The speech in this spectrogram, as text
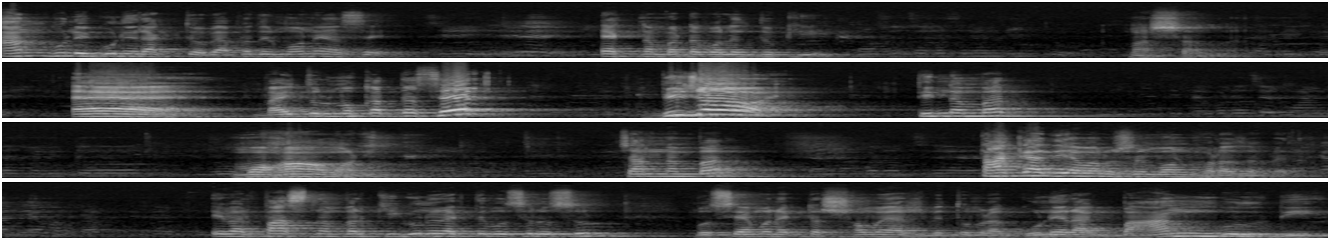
আঙ্গুলে গুনে রাখতে হবে, আপনাদের মনে আছে? এক নাম্বারটা বলেন তো কি? মার্শাল্লাহ বাইতুল মোকাদ্দাসের বিজয়! তিন নাম্বার। মহামারী। চার নাম্বার। টাকা দিয়ে মানুষের মন ভরা যাবে না। এবার পাঁচ নাম্বার কি গুণে রাখতে বলছে রসুল? বলছে, এমন একটা সময় আসবে, তোমরা গুণে রাখবা আঙ্গুল দিয়ে।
